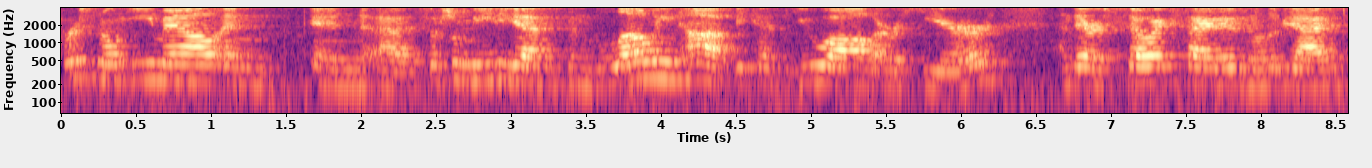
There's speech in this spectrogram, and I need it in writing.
personal email and, and, uh, social media has been blowing up because you all are here. And they're so excited, and Olivia, I had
